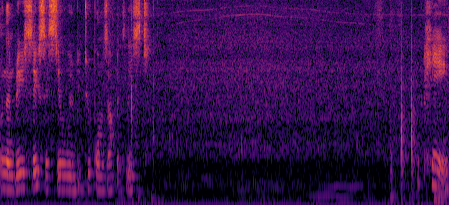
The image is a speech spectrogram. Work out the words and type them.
And then b6, I still will be two pawns up at least. Okay.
